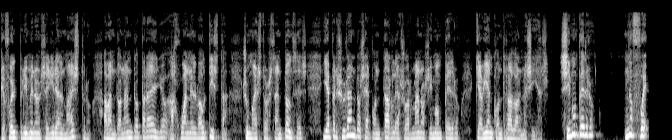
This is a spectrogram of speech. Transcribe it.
que fue el primero en seguir al Maestro, abandonando para ello a Juan el Bautista, su maestro hasta entonces, y apresurándose a contarle a su hermano Simón Pedro que había encontrado al Mesías. Simón Pedro no fue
